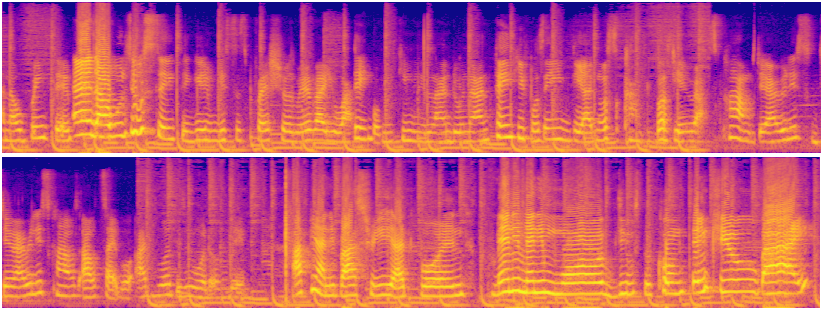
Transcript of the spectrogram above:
and i'll bring them. And i will still say it again mrs precious wherever you are thank you for making me a landowner and thank you for saying they are not scams because there are there are really there are really scams outside but Adbond is one of them. Happy anniversary Adbond many many more deals to come. Thank you. Bye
